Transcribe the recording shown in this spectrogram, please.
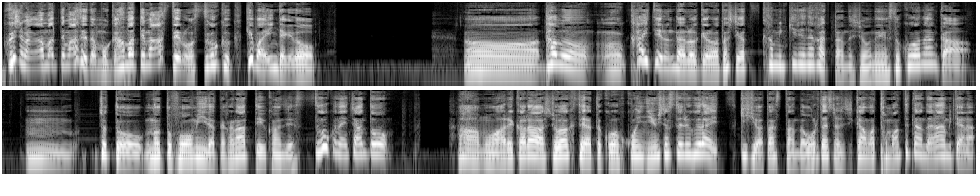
福島頑張ってますって言ったらもう頑張ってますっていうのをすごく書けばいいんだけど、うーん、多分、うん、書いてるんだろうけど、私が噛み切れなかったんでしょうね。そこはなんか、うん、ちょっと、ノットフォーミーだったかなっていう感じです。すごくね、ちゃんと、ああ、もうあれから小学生だった子はここに入社するぐらい月日渡ってたんだ。俺たちの時間は止まってたんだな、みたいな。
